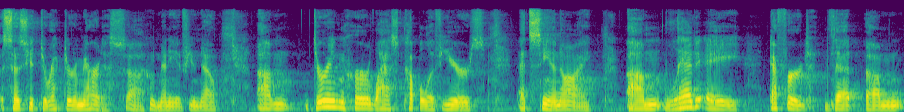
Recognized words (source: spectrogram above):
Associate Director Emeritus, uh, who many of you know, um, during her last couple of years at CNI, um, led a effort that, um,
